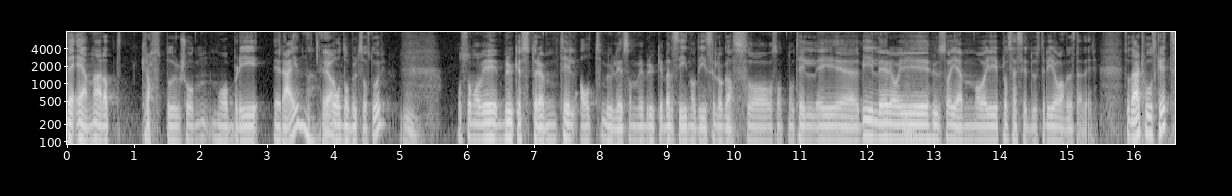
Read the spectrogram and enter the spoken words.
Det ene er at kraftproduksjonen må bli rein ja. og dobbelt så stor. Mm. Og så må vi bruke strøm til alt mulig som vi bruker bensin og diesel og gass og, og sånt noe til i uh, biler og i mm. hus og hjem og i prosessindustri og andre steder. Så det er to skritt.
